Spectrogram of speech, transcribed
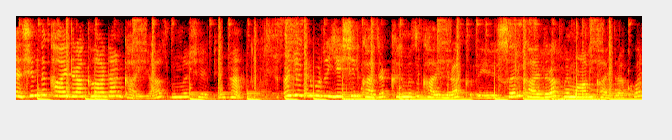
Evet şimdi kaydıraklardan kayacağız. Bunları şey yapayım. Ha. Öncelikle burada yeşil kaydırak, kırmızı kaydırak, e, sarı kaydırak ve mavi kaydırak var.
